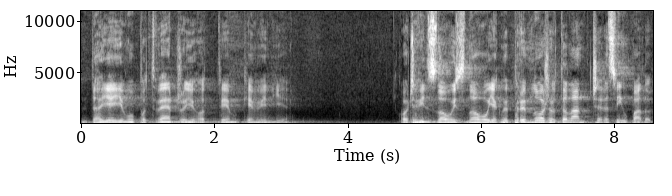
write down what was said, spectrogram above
Дає йому, потверджує його тим, ким Він є. Отже, Він знову і знову якби примножив талант через свій упадок.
